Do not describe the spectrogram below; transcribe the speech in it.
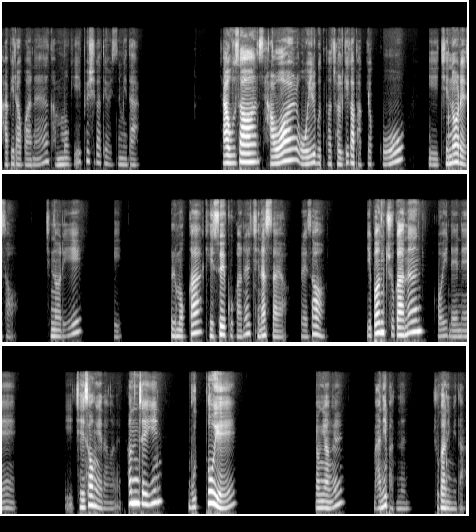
갑이라고 하는 간목이 표시가 되어 있습니다. 자, 우선 4월 5일부터 절기가 바뀌었고 이 진월에서 진월이 을목과 개수의 구간을 지났어요. 그래서 이번 주간은 거의 내내 이 재성에 해당하는 편재인 무토의 영향을 많이 받는 주간입니다.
